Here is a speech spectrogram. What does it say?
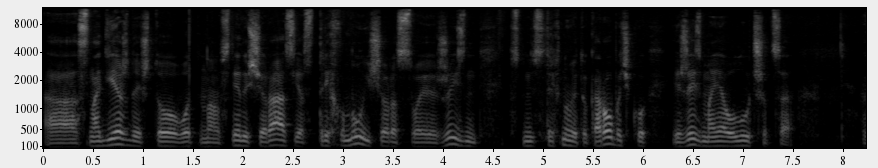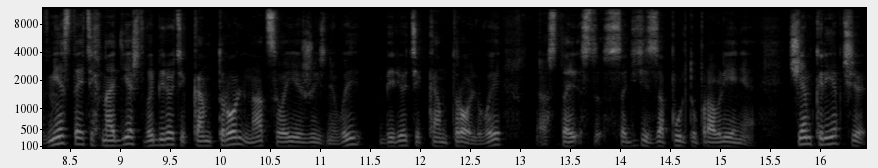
а, с надеждой, что вот на, в следующий раз я стряхну еще раз свою жизнь, стряхну эту коробочку, и жизнь моя улучшится. Вместо этих надежд вы берете контроль над своей жизнью, вы берете контроль, вы а, садитесь за пульт управления. Чем крепче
